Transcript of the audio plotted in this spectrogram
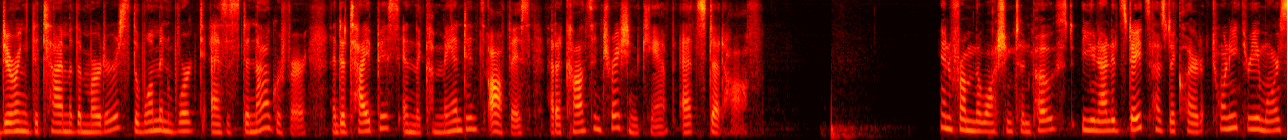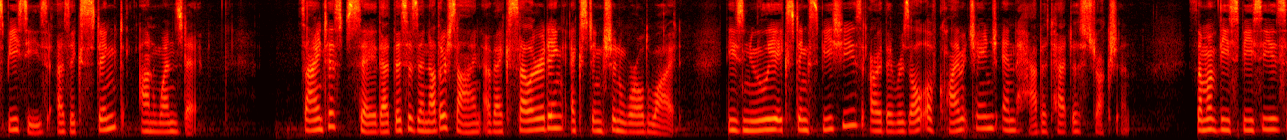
During the time of the murders, the woman worked as a stenographer and a typist in the commandant's office at a concentration camp at Stutthof. And from the Washington Post, the United States has declared 23 more species as extinct on Wednesday. Scientists say that this is another sign of accelerating extinction worldwide. These newly extinct species are the result of climate change and habitat destruction. Some of these species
